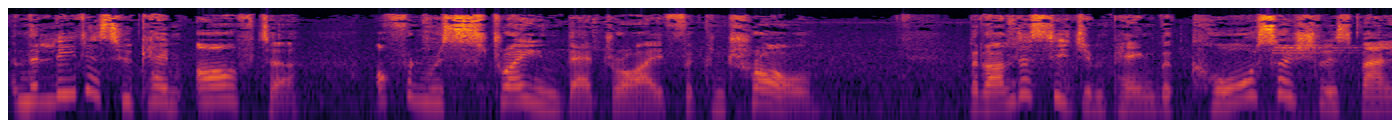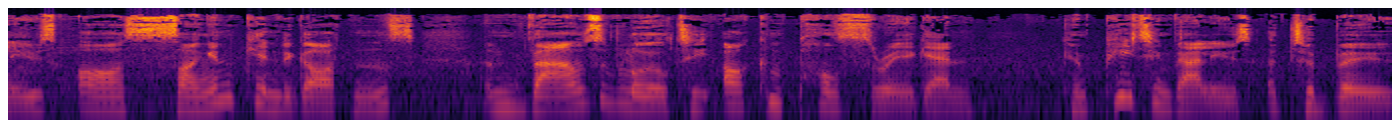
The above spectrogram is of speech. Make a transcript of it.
and the leaders who came after often restrained their drive for control. But under Xi Jinping, the core socialist values are sung in kindergartens, and vows of loyalty are compulsory again competing values are taboo.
